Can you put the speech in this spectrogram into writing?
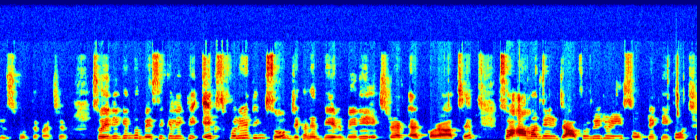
ইউজ করতে পারছেন। সো এটি কিন্তু বেসিক্যালি একটি এক্সফোলিয়েটিং সোপ যেখানে বেরি এক্সট্রাক্ট অ্যাড করা আছে। সো আমাদের ডাল ফর বিউটির এই সোপটি কি করছে?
